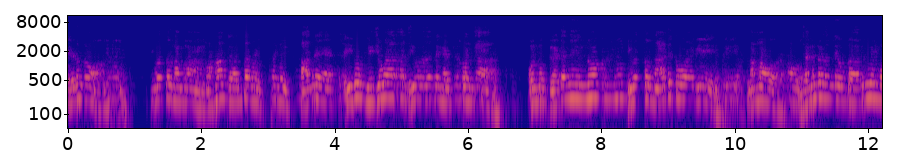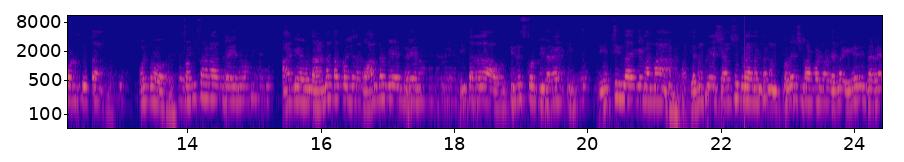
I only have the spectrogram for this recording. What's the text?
ಎರಡೂನು ಇವತ್ತು ನಮ್ಮ ಮಹಾ ಗ್ರಂಥಗಳು. ಆದ್ರೆ ಇದು ನಿಜವಾದ ಜೀವನದಲ್ಲಿ ನಡೆದಿರುವಂತ ಒಂದು ಘಟನೆಯನ್ನು ಇವತ್ತು ನಾಟಕವಾಗಿ ನಮ್ಮ ಜನಗಳಲ್ಲಿ ಒಂದು ಅರಿವು ಮೂಡಿಸುತ್ತಾ ಒಂದು ಸಂಸಾರ ಅಂದ್ರೆ ಏನು? ಹಾಗೆ ಒಂದು ಅಣ್ಣ ತಮ್ಮಂದಿರ ಬಾಂಧವ್ಯ ಅಂದ್ರೆ ಏನು? ಈ ತರ ತಿಳಿಸ್ಕೊಟ್ಟಿದ್ದಾರೆ. ಹೆಚ್ಚಿನದಾಗಿ ನಮ್ಮ ಜನಪ್ರಿಯ ಶಾಸಕರಾದಂತ ನಮ್ಮ ಸುರೇಶ್ ಬಾಬಣ್ಣವರೆಲ್ಲ ಹೇಳಿದ್ದಾರೆ.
